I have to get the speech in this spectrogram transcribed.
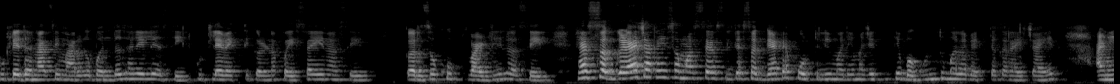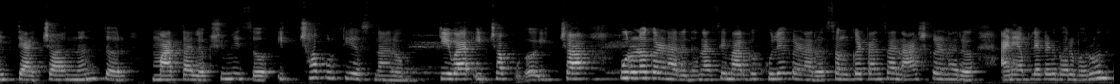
कुठले धनाचे मार्ग बंद झालेले असतील कुठल्या व्यक्तीकडनं पैसा येणं असेल कर्ज खूप वाढलेलं असेल ह्या सगळ्या ज्या काही समस्या असतील त्या सगळ्या त्या पोटलीमध्ये म्हणजे तिथे बघून तुम्हाला व्यक्त करायच्या आहेत. आणि त्याच्यानंतर माता लक्ष्मीचं इच्छापूर्ती असणारं किंवा इच्छा इच्छा पूर्ण करणारं धनाचे मार्ग खुले करणारं संकटांचा नाश करणारं आणि आपल्याकडे भरभरून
